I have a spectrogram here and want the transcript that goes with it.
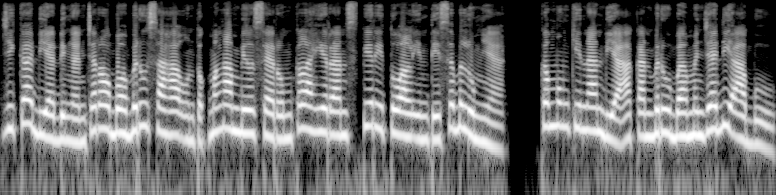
Jika dia dengan ceroboh berusaha untuk mengambil serum kelahiran spiritual inti sebelumnya, kemungkinan dia akan berubah menjadi abu.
